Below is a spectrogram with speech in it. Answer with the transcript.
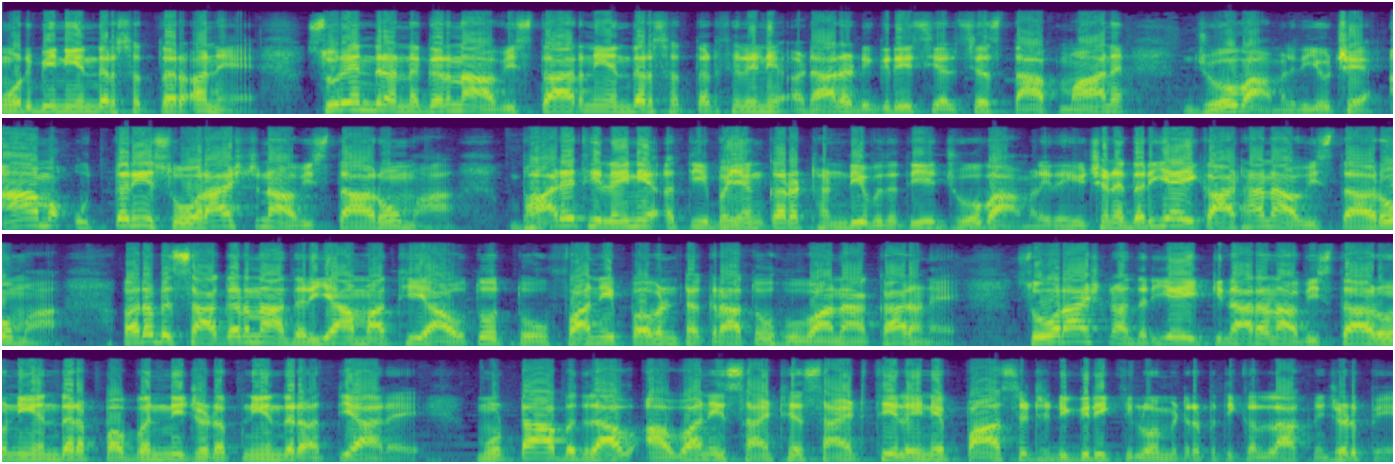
મોરબીની અંદર સત્તર અને સુરેન્દ્રનગરના વિસ્તારની અંદર સત્તરથી લઈને અઢાર ડિગ્રી સેલ્સિયસ તાપમાન જોવા મળી રહ્યું છે. આમ ઉત્તરી સૌરાષ્ટ્રના વિસ્તારોમાં ભારેથી લઈને અતિ ભયંકર ઠંડી વધતી જોવા મળી રહી છે અને દરિયાઈ કાંઠાના વિસ્તારોમાં અરબ સાગરના દરિયામાંથી આવતો તોફાની પવન ટકરાતો હોવાના કારણે સૌરાષ્ટ્રના દરિયાઈ કિનારાના વિસ્તારોની અંદર પવનની ઝડપની અંદર અત્યારે મોટા બદલાવ આવવાની સાઠે સાઠથી લઈને પાસઠ ડિગ્રી કિલોમીટર પ્રતિ કલાકની ઝડપે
